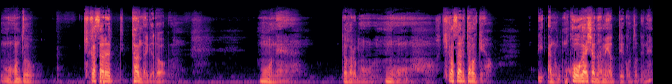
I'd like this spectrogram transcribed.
もう本当聞かされたんだけど、もうね、だからもう、もう、聞かされたわけよ。あの、公害者ダメよっていうことでね。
